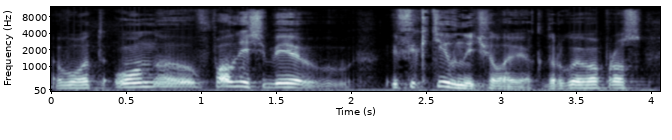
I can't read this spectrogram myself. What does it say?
Вот. Он вполне себе эффективный человек. Другой вопрос –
